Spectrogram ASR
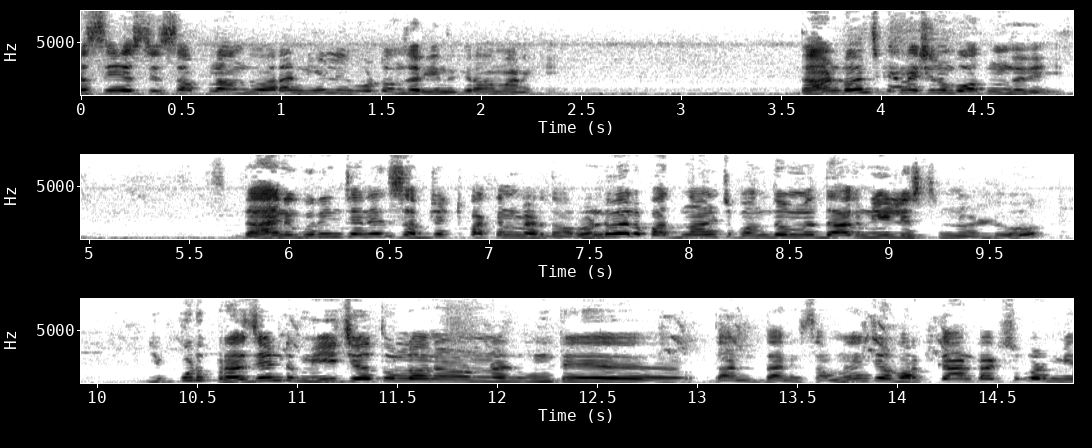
ఎస్సీ ఎస్టీ సప్లాన్ ద్వారా నీళ్ళు ఇవ్వటం జరిగింది గ్రామానికి. దాంట్లోంచి కనెక్షన్ పోతుంది అది. దాని గురించి అనేది సబ్జెక్ట్ పక్కన పెడదాం. రెండు వేల పద్నాలుగు నుంచి పంతొమ్మిది దాకా నీళ్ళు ఇస్తున్నాళ్ళు ఇప్పుడు ప్రజెంట్ మీ చేతుల్లోనే ఉన్న ఉంటే దాని దానికి సంబంధించిన వర్క్ కాంట్రాక్ట్స్ కూడా మీ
